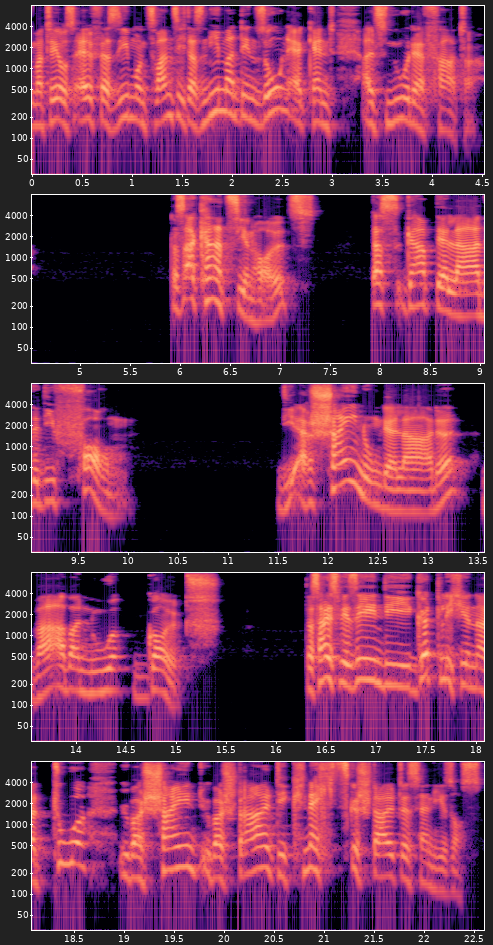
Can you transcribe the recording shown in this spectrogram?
Matthäus 11, Vers 27, dass niemand den Sohn erkennt als nur der Vater. Das Akazienholz, das gab der Lade die Form. Die Erscheinung der Lade war aber nur Gold. Das heißt, wir sehen, die göttliche Natur überscheint, überstrahlt die Knechtsgestalt des Herrn Jesus.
